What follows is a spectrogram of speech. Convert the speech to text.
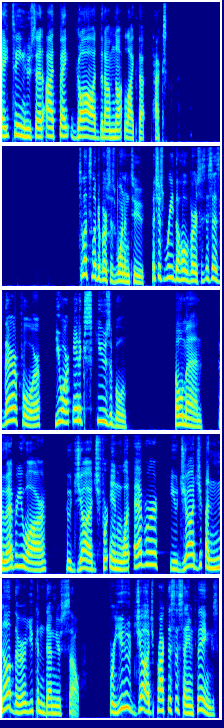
18 who said, I thank God that I'm not like that tax collector. so let's look at verses 1 and 2. Let's just read the whole verses. It says, Therefore, you are inexcusable, O man, whoever you are, who judge, for in whatever you judge another, you condemn yourself. For you who judge practice the same things,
